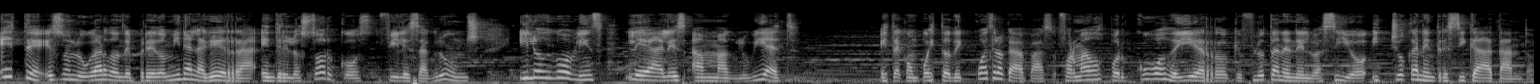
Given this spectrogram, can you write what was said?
Este es un lugar donde predomina la guerra entre los orcos, fieles a Grunge, y los goblins leales a Magluviet. Está compuesto de cuatro capas, formados por cubos de hierro que flotan en el vacío y chocan entre sí cada tanto.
